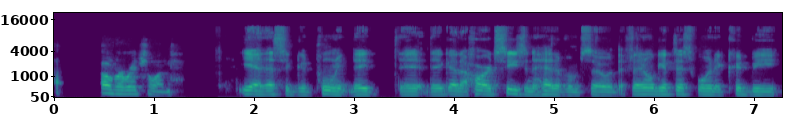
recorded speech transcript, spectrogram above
uh, over Richland. Yeah, that's a good point. They they they got a hard season ahead of them, so if they don't get this one, it could be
